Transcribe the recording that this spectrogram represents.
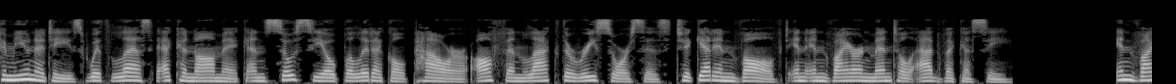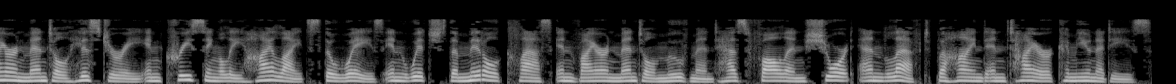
Communities with less economic and socio-political power often lack the resources to get involved in environmental advocacy. Environmental history increasingly highlights the ways in which the middle-class environmental movement has fallen short and left behind entire communities.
